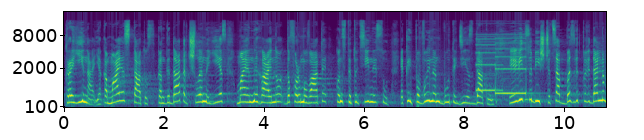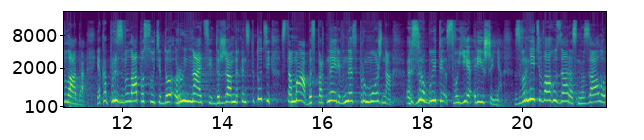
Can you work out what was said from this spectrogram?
країна, яка має статус кандидата в члени ЄС, має негайно доформувати конституційний суд, який повинен бути дієздатним. Уявіть собі, що ця безвідповідальна влада, яка призвела по суті до руйнації державних інституцій, сама без партнерів не спроможна е, зробити своє рішення. Зверніть увагу зараз на залу,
